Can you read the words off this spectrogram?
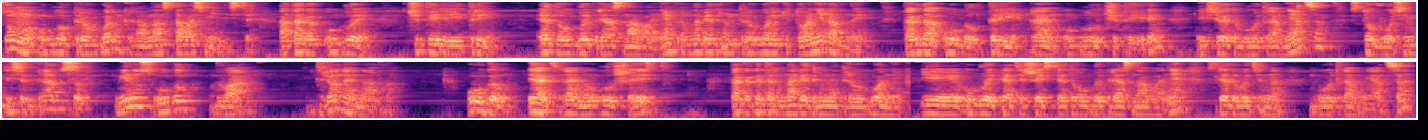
Сумма углов треугольника равна 180, а так как углы 4 и 3 это углы при основании в равнобедренном треугольнике, то они равны. Тогда угол 3 равен углу 4, и все это будет равняться 180 градусов минус угол 2, деленное на 2. Угол 5 равен углу 6, так как это равнобедренный треугольник, и углы 5 и 6 это углы при основании, следовательно, будет равняться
